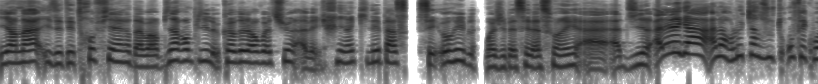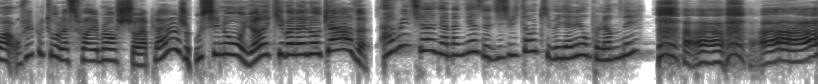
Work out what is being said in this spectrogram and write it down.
Il y en a, ils étaient trop fiers d'avoir bien rempli le coffre de leur voiture avec rien qui dépasse. C'est horrible. Moi, j'ai passé la soirée à, à dire, allez les gars, alors le 15 août, on fait quoi? On fait plutôt la soirée blanche sur la plage? Ou sinon, il y en a qui veulent aller aux caves Ah oui, tiens, il y a ma nièce de 18 ans qui veut y aller, on peut l'emmener Ah, ah,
